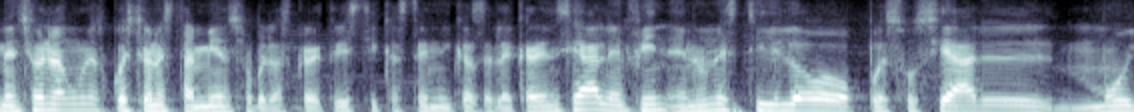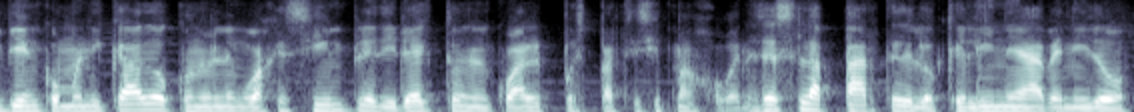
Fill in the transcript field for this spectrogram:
Menciona algunas cuestiones también sobre las características técnicas de la credencial, en fin, en un estilo pues social muy bien comunicado, con un lenguaje simple, directo, en el cual pues participan jóvenes. Esa es la parte de lo que el INE ha venido,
